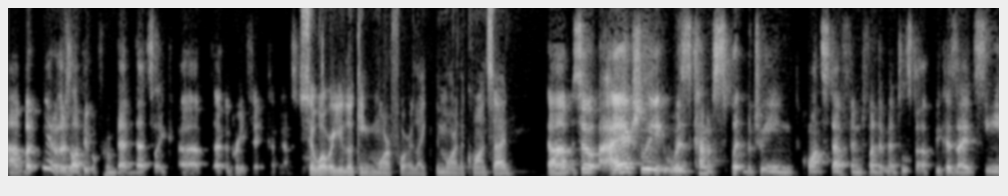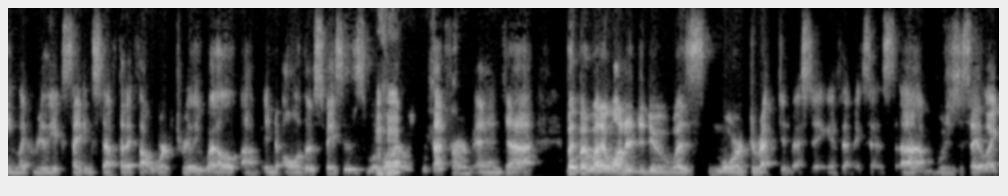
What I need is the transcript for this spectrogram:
Uh, but you know, there's a lot of people for whom that that's like uh, a great fit. So, what were you looking more for? Like more on the quant side? Um, so I actually was kind of split between quant stuff and fundamental stuff because I had seen like really exciting stuff that I thought worked really well um, in all of those spaces mm-hmm. while I was with that firm. And uh, but but what I wanted to do was more direct investing, if that makes sense, um, which is to say like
